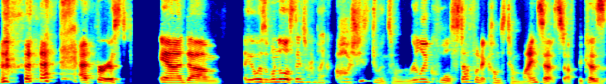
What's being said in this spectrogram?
at first. And um, it was one of those things where I'm like, oh, she's doing some really cool stuff when it comes to mindset stuff because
